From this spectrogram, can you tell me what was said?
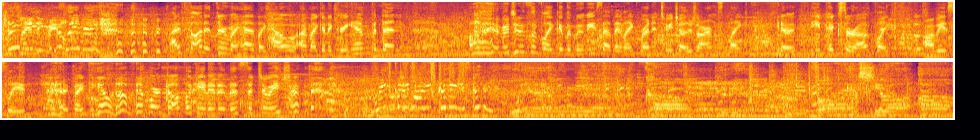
It's landing. It's landing. I've thought it through my head, like how am I going to greet him? But then all the images of like in the movies how they like run into each other's arms and like you know he picks her up. Like obviously that might be a little bit more complicated in this situation. Oh, he's coming! oh, He's coming! He's coming! call voice you're all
